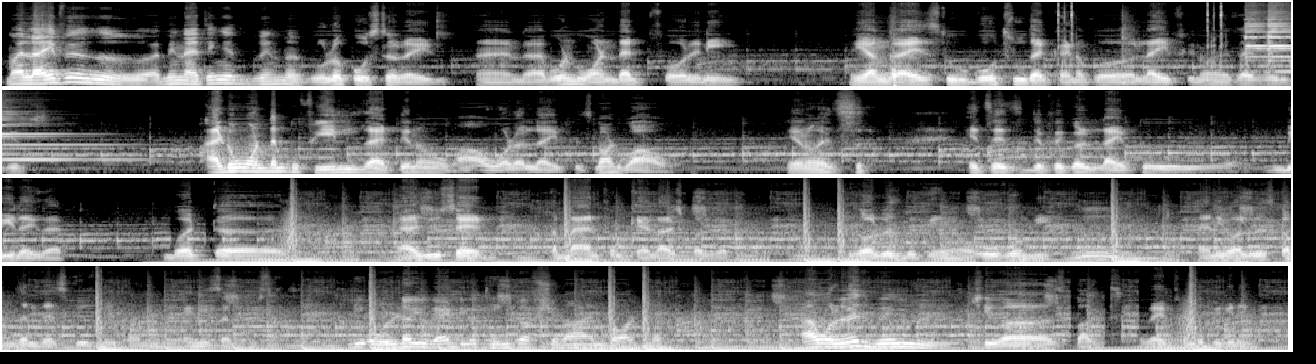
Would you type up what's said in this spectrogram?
My life is, I mean, I think it's been a roller coaster ride, and I wouldn't want that for any young guys to go through that kind of a life. You know, as I it's, I don't want them to feel that you know, wow, what a life. It's not wow. You know, it's it's it's difficult life to be like that. But uh, as you said, the man from Kailash Parvat is always looking over me, and he always comes and rescues me from any circumstance. The older you get, do you think of Shiva and God more? I've always been Shiva's Bhakt right from the beginning.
